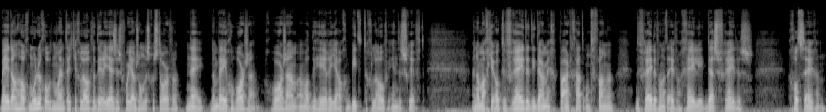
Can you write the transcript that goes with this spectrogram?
Ben je dan hoogmoedig op het moment dat je gelooft dat de Heer Jezus voor jouw zonde is gestorven? Nee, dan ben je gehoorzaam. Gehoorzaam aan wat de Heer jou gebiedt te geloven in de schrift. En dan mag je ook de vrede die daarmee gepaard gaat ontvangen. De vrede van het evangelie des vredes. God zegen.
